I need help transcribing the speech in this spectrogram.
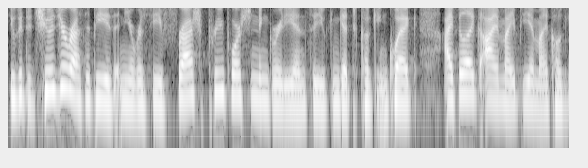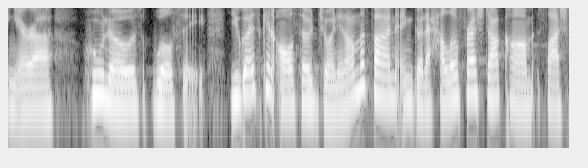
You get to choose your recipes and you receive fresh, pre portioned ingredients so you can get to cooking quick. I feel like I might be in my cooking era. Who knows? We'll see. You guys can also join in on the fun and go to HelloFresh.com slash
